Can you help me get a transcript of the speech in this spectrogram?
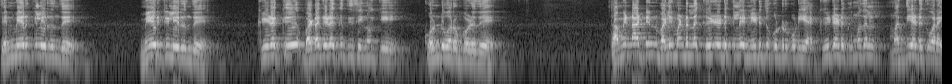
தென்மேற்கிலிருந்து மேற்கிலிருந்து கிழக்கு வடகிழக்கு திசை நோக்கி கொண்டு வரும் பொழுது தமிழ்நாட்டின் வளிமண்டல கீழடுக்கிலே நீடித்து கொண்டிருக்கூடிய கீழடுக்கு முதல் மத்திய அடுக்கு வரை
